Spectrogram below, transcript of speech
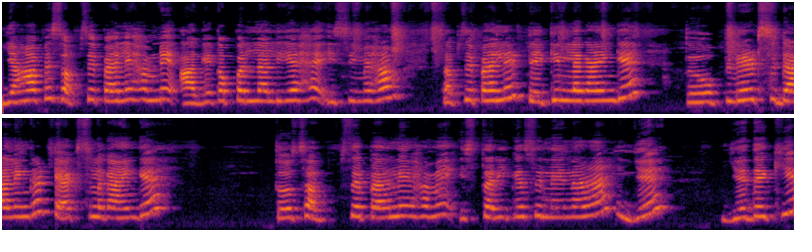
यहाँ पे सबसे पहले हमने आगे का पल्ला लिया है। इसी में हम सबसे पहले टेकिन लगाएँगे। तो प्लेट्स डालेंगे, टैक्स लगाएँगे। तो सबसे पहले हमें इस तरीके से लेना है। ये ये देखिए,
